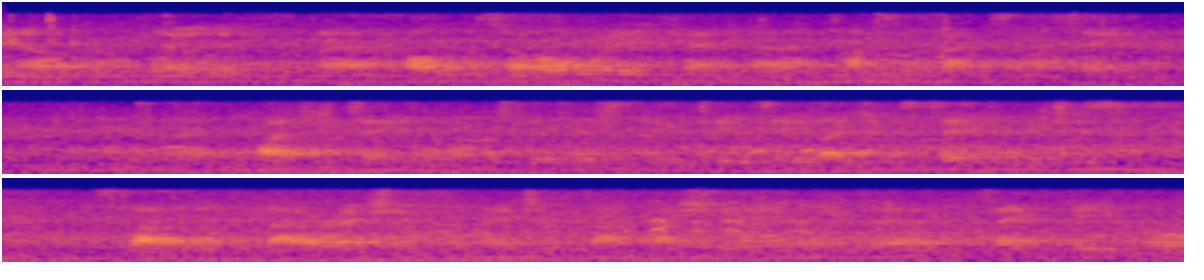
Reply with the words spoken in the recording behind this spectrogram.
you know, completely uh, followed us all week and uh, massive thanks to my team, uh, Patrick team and obviously this new TT Legends team which is slightly different direction from the HM Track last year but uh, same people,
